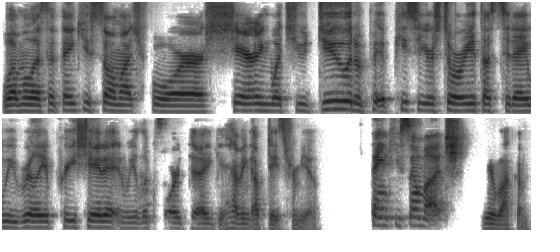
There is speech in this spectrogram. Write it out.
Well, Melissa, thank you so much for sharing what you do and a, piece of your story with us today. We really appreciate it and we look forward to having updates from you. Thank you so much. You're welcome.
